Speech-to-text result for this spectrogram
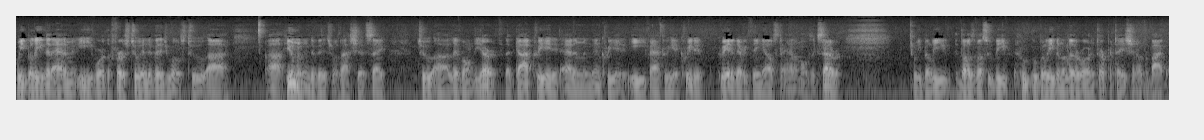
we believe that Adam and Eve were the first two individuals to, uh, uh, human individuals, I should say, to uh, live on the earth. That God created Adam and then created Eve after He had created created everything else, the animals, etc we believe those of us who believe who, who believe in the literal interpretation of the Bible.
